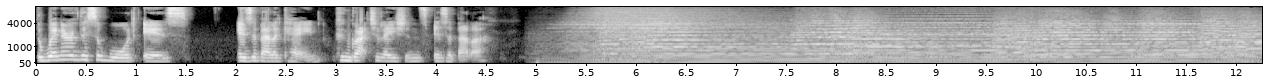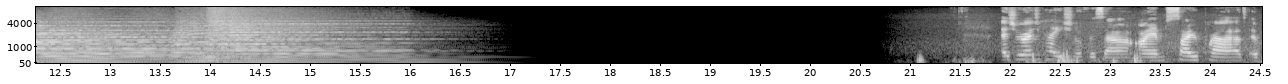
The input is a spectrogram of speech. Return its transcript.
The winner of this award is Isabella Kane. Congratulations, Isabella. As your education officer, I am so proud of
